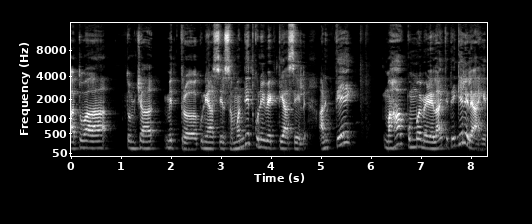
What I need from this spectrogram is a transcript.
अथवा तुमच्या मित्र कुणी असेल संबंधित कुणी व्यक्ती असेल आणि ते महाकुंभमेळेला तिथे गेलेले आहेत.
